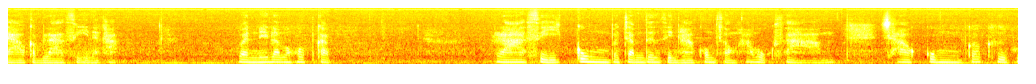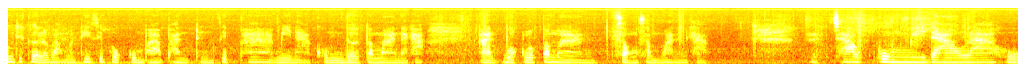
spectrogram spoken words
ดาวกับราศีนะคะ วันนี้เรามาพบกับ ราศีกุมประจำเดือนสิงหาคม 2563 ชาวกุมก็คือผู้ที่เกิดระหว่างวันที่ 16 กุมภาพันธ์ถึง 15 มีนาคมโดยประมาณนะคะ อาจบวกลบประมาณ 2-3 วันค่ะ ชาวกลุ่มมีดาวราหู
